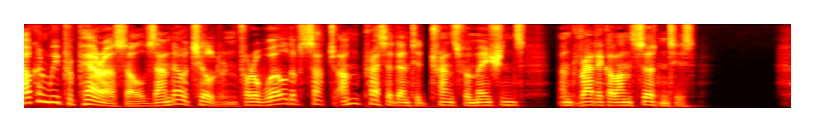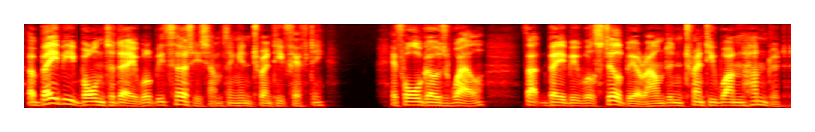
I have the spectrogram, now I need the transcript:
How can we prepare ourselves and our children for a world of such unprecedented transformations and radical uncertainties? A baby born today will be 30 something in 2050. If all goes well, that baby will still be around in 2100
